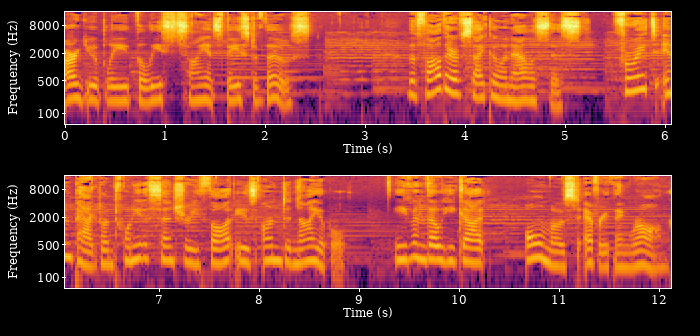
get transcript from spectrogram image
arguably the least science based of those. The father of psychoanalysis, Freud's impact on 20th century thought is undeniable, even though he got almost everything wrong.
